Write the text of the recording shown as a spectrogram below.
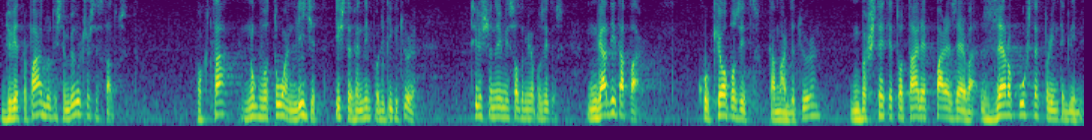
Dy vjet përpara duhet të ishte mbyllur çështja e statusit. Po këta nuk votuan ligjet, ishte vendim politik i tyre. Cili është qëndrimi i sotëm i opozitës? Nga dita e parë, kur kjo opozitë ka marrë detyrën, mbështetje totale pa rezerva, zero kushte për integrimin.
